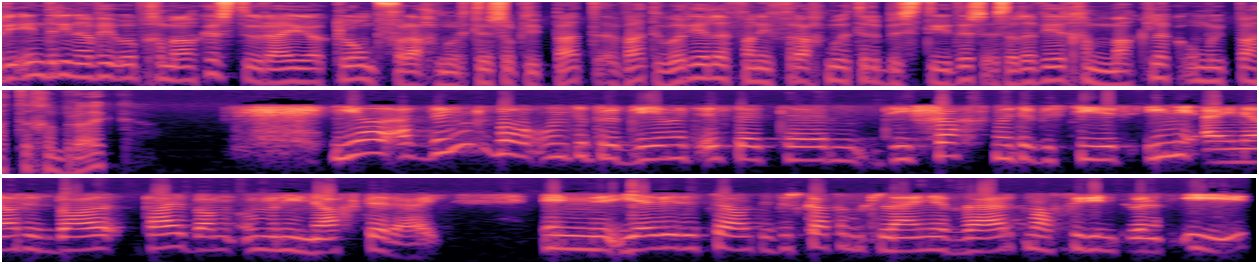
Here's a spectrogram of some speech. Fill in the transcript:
Toe die N3 nou weer oopgemaak is, toe ry 'n klomp vragmotors op die pad. Wat hoor julle van die vragmotorbestuurders? Is hulle weer gemaklik om die pad te gebruik? Ja, ek dink wat ons probleem het is dat um, die vragmotorbestuurders in die eienaars is baie, baie bang om in die nag te ry. En jy weet dit self, die verskaffingslyne werk maar 24 uur.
